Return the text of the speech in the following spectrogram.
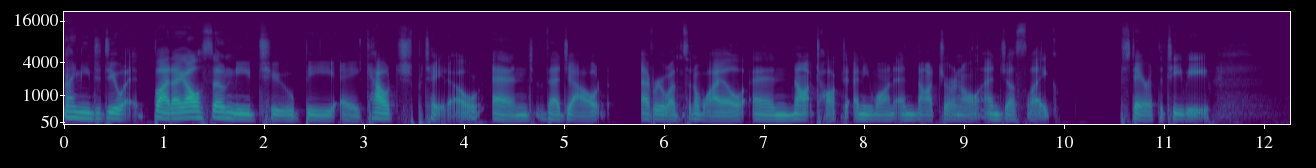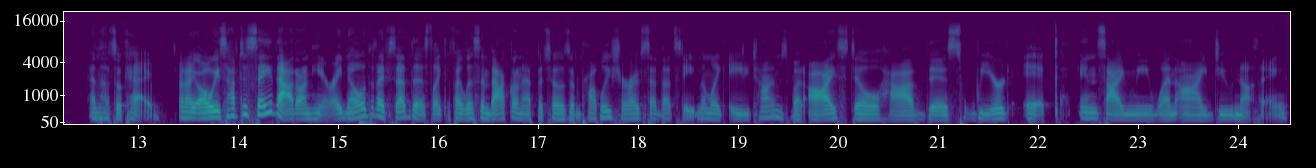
I need to do it. But I also need to be a couch potato and veg out every once in a while and not talk to anyone and not journal and just like stare at the TV. And that's okay. And I always have to say that on here. I know that I've said this. Like, if I listen back on episodes, I'm probably sure I've said that statement like 80 times, but I still have this weird ick inside me when I do nothing.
